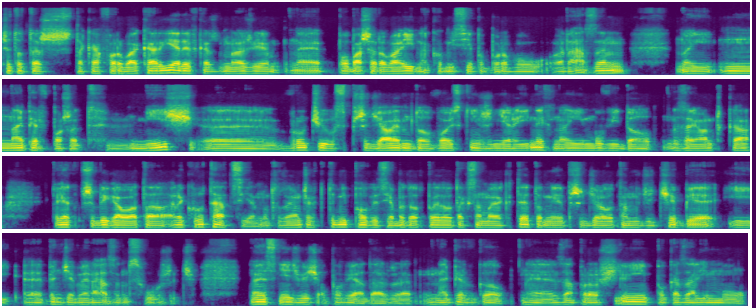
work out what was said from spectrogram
czy to też taka forma kariery, w każdym razie e, pomaszerowali na komisję poborową razem, no i najpierw poszedł Niś, wrócił z przydziałem do wojsk inżynieryjnych, no i mówi do zajączka, jak przebiegała ta rekrutacja. No to Zajączek, to ty mi powiedz, ja będę odpowiadał tak samo jak ty, to mnie przydzielał tam, gdzie ciebie i e, będziemy razem służyć. No więc Niedźwiedź opowiada, że najpierw go e, zaprosili, pokazali mu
